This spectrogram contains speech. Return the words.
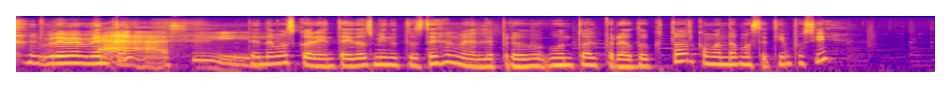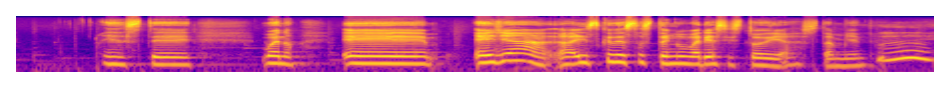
brevemente? Ah, sí. Tenemos 42 minutos. Déjenme, le pregunto al productor cómo andamos de tiempo, ¿sí? Este, bueno, eh, ella, es que de estas tengo varias historias también. Uh.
